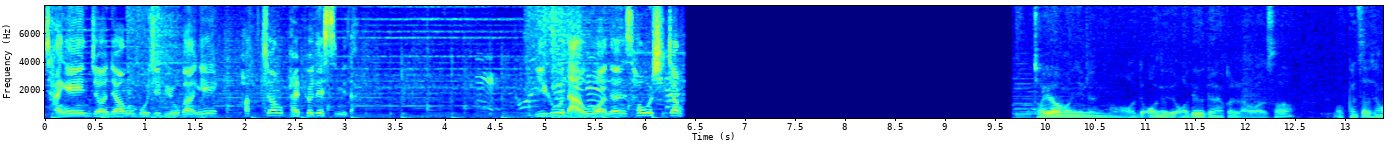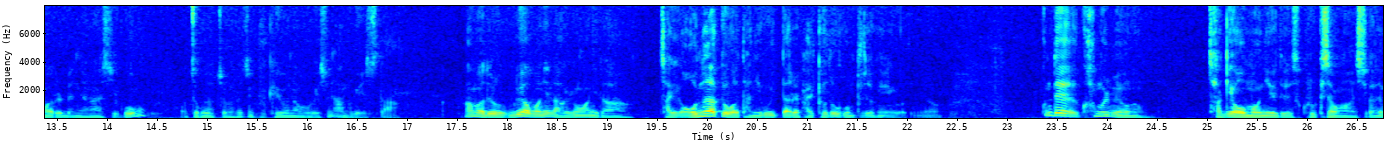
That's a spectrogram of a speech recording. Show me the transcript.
장애인 전형 모집 요강이 확정 발표됐습니다. 이후 나 의원은 서울시장 저희 어머니는 뭐 어디 어느 어디 대학을 나와서 뭐 판사 생활을 몇 년 하시고 어쩌고 저쩌고 해서 지금 국회의원 하고 계시는 안 계시다. 한마디로 우리 어머니는 나경원이다. 자기가 어느 학교 다니고 있다를 밝혀도 그건 부정행위거든요. 근데 하물며 자기 어머니에 대해서 그렇게 장황한 시간에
